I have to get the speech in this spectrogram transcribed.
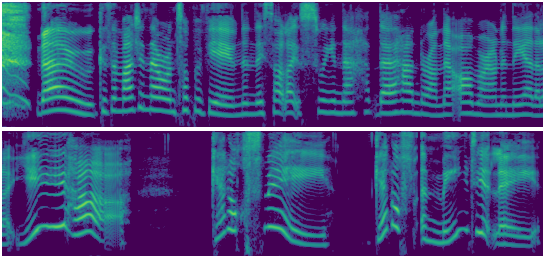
no, because imagine they're on top of you and then they start like swinging their their hand around, their arm around in the air. They're like, "Yeehaw! Get off me! Get off immediately!"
